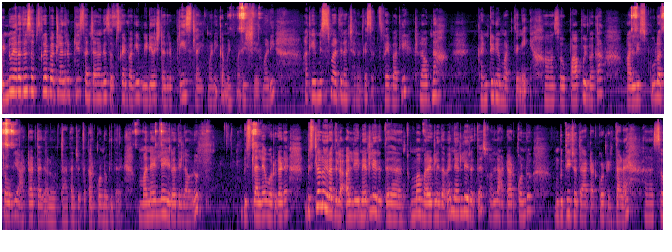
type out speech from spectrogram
ಇನ್ನೂ ಯಾರಾದರೂ ಸಬ್ಸ್ಕ್ರೈಬ್ ಆಗಿಲ್ಲ ಅಂದರೆ ಪ್ಲೀಸ್ ನನ್ನ ಚಾನಲ್ಗೆ ಸಬ್ಸ್ಕ್ರೈಬ್ ಆಗಿ ವೀಡಿಯೋ ಇಷ್ಟ ಆದರೆ ಪ್ಲೀಸ್ ಲೈಕ್ ಮಾಡಿ ಕಮೆಂಟ್ ಮಾಡಿ ಶೇರ್ ಮಾಡಿ ಹಾಗೆ ಮಿಸ್ ಮಾಡ್ತೀನಿ ನನ್ನ ಚಾನಲ್ಗೆ ಸಬ್ಸ್ಕ್ರೈಬ್ ಆಗಿ ಲಾಗ್ನ ಕಂಟಿನ್ಯೂ ಮಾಡ್ತೀನಿ ಸೊ ಪಾಪು ಇವಾಗ ಅಲ್ಲಿ ಸ್ಕೂಲ್ ಹತ್ರ ಹೋಗಿ ಆಟ ಆಡ್ತಾ ಅವ್ರ ತಾತ ಜೊತೆ ಕರ್ಕೊಂಡು ಹೋಗಿದ್ದಾರೆ ಮನೆಯಲ್ಲೇ ಇರೋದಿಲ್ಲ ಅವಳು ಬಿಸಿಲಲ್ಲೇ ಹೊರಗಡೆ, ಬಿಸಿಲಲ್ಲೂ ಇರೋದಿಲ್ಲ, ಅಲ್ಲಿ ನೆರಳಿರುತ್ತೆ ತುಂಬ ಮರಗಳಿದ್ದಾವೆ ನೆರಳಿರುತ್ತೆ ಸೊ ಅಲ್ಲಿ ಆಟ ಆಡಿಕೊಂಡು ಬುದ್ಧಿ ಜೊತೆ ಆಟ ಆಡ್ಕೊಂಡಿರ್ತಾಳೆ. ಸೊ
